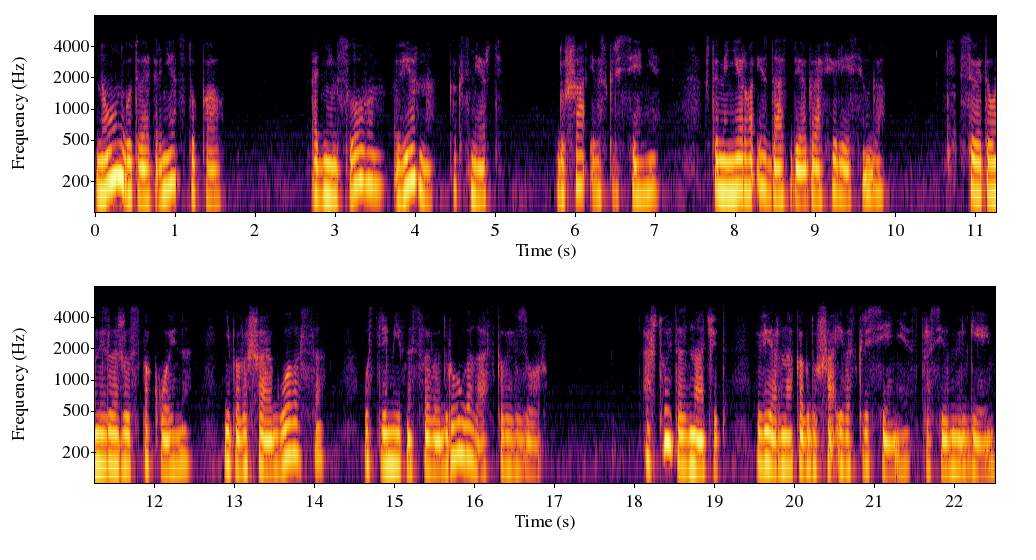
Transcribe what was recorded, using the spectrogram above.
но он, Гутветер, не отступал. Одним словом, верно, как смерть, душа и воскресение, что Минерва издаст биографию Лессинга. Все это он изложил спокойно, не повышая голоса, устремив на своего друга ласковый взор. «А что это значит?» верно, как душа и воскресение?» — спросил Мюльгейм.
